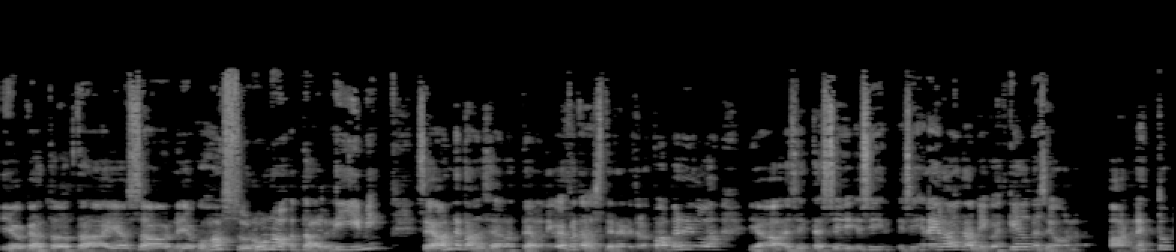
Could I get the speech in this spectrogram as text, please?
joka, tota, jossa on joku hassu runo tai riimi. Se annetaan sellaisella niin epätavallisesti revitellä paperilla, ja sitten si, si, siihen ei laita, niin kuin, että keltä se on annettu,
